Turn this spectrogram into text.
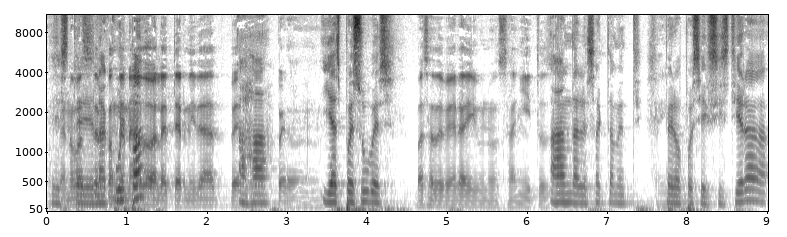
O sea, no vas a este, ser la condenado a la eternidad, pero, Ajá. Y después subes. Vas a deber ahí unos añitos. Ándale, exactamente. Pero pues si existiera,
